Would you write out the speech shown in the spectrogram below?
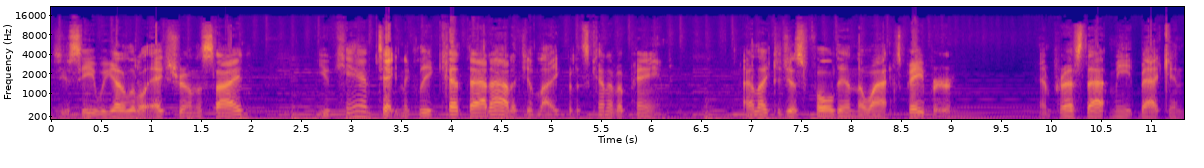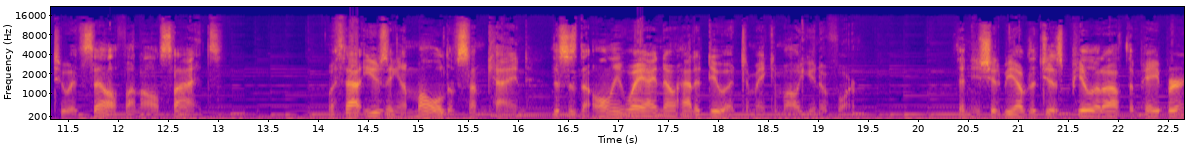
As you see, we got a little extra on the side. You can technically cut that out if you like, but it's kind of a pain. I like to just fold in the wax paper and press that meat back into itself on all sides. Without using a mold of some kind, this is the only way I know how to do it to make them all uniform. Then you should be able to just peel it off the paper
